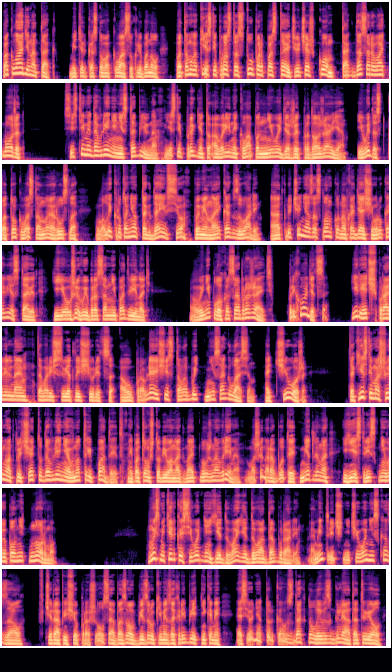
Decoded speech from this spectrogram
Покладина так. Метерка снова квасу хлебанул. Потому как если просто ступор поставить рычажком, тогда сорвать может. В системе давления нестабильно. Если прыгнет, то аварийный клапан не выдержит, продолжаю я, и выдаст поток в основное русло. Валы крутанет, тогда и все, поминай, как звали. А отключение заслонку на входящем рукаве ставит, ее уже выбросом не подвинуть. Вы неплохо соображаете. Приходится. И речь правильная, товарищ Светлый щурится, а управляющий, стало быть, не согласен. Отчего же? Так если машину отключать, то давление внутри падает, и потом, чтобы его нагнать, нужно время. Машина работает медленно, есть риск не выполнить норму. Мы с Метелькой сегодня едва-едва добрали, а Митрич ничего не сказал. Вчера б еще прошелся, обозвав безрукими захребетниками, а сегодня только вздохнул и взгляд отвел.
